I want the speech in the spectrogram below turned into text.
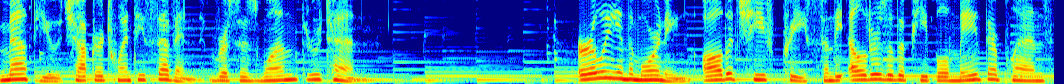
Matthew chapter 27, verses 1 through 10. Early in the morning, all the chief priests and the elders of the people made their plans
